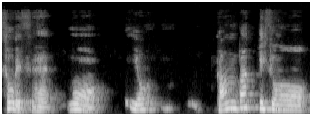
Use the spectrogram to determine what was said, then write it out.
そうですね。もう、よ、頑張ってその、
